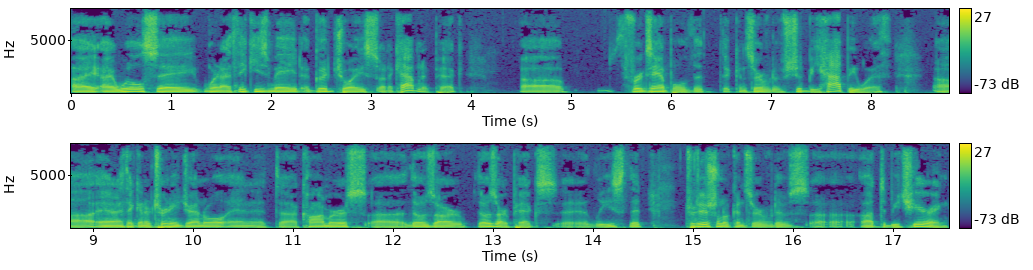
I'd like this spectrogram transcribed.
I, I, will say when I think he's made a good choice on a cabinet pick, uh, for example, that the conservatives should be happy with. Uh, and I think an attorney general and at uh, Commerce, uh, those are those are picks at least that traditional conservatives uh, ought to be cheering.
